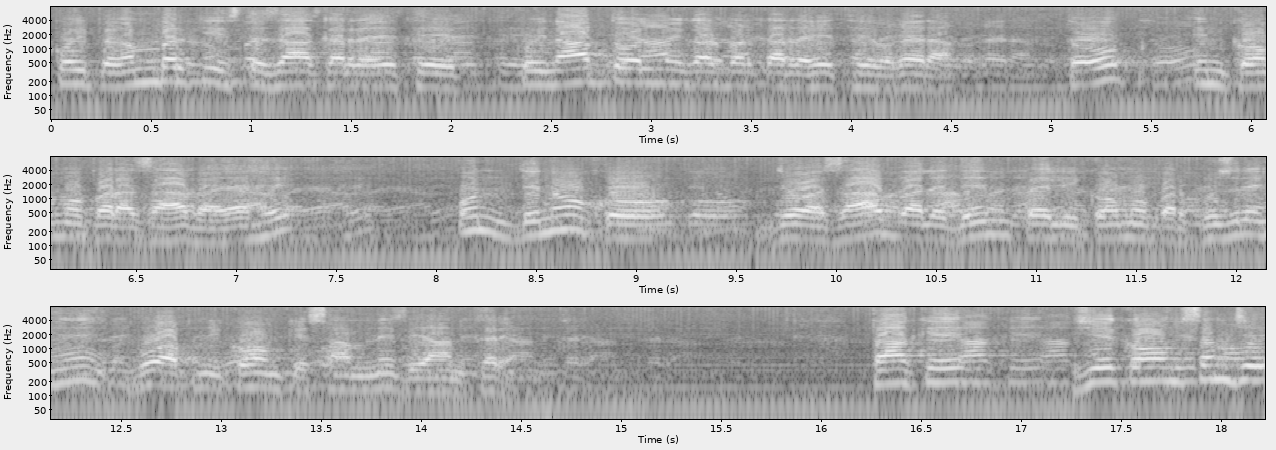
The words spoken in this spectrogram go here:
کوئی پیغمبر کی استضاء کر رہے تھے، کوئی ناب تول میں گڑبڑ کر رہے تھے وغیرہ۔ تو ان قوموں پر عذاب آیا ہے۔ ان دنوں کو جو عذاب والے دن پہلی قوموں پر گزرے ہیں، وہ اپنی قوم کے سامنے بیان کریں۔ تاکہ یہ قوم سمجھے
